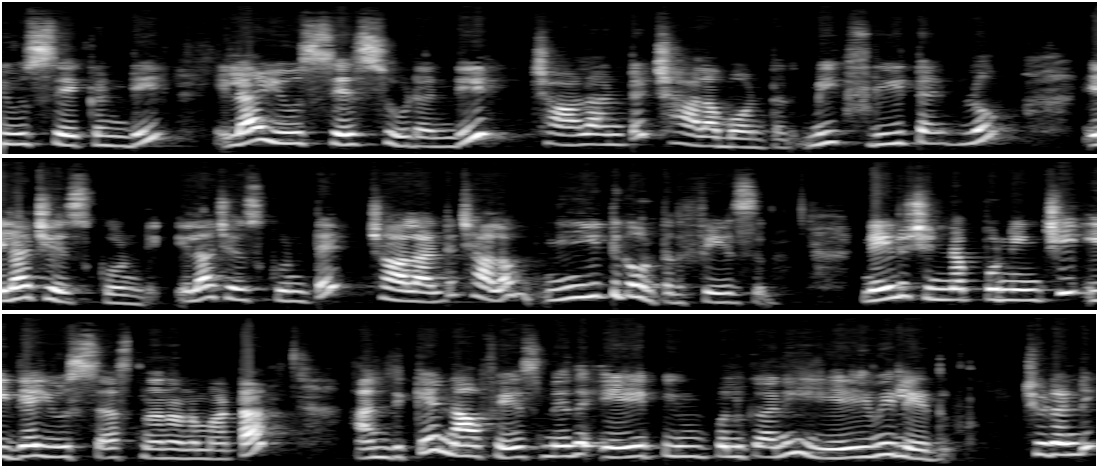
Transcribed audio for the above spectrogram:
యూస్ చేయకండి. ఇలా యూస్ చేసి చూడండి. చాలా అంటే చాలా బాగుంటుంది. మీకు ఫ్రీ టైంలో ఇలా చేసుకోండి. ఇలా చేసుకుంటే చాలా అంటే చాలా నీట్గా ఉంటుంది ఫేస్ నేను చిన్నప్పటి నుంచి ఇదే యూజ్ చేస్తున్నాను అనమాట అందుకే నా ఫేస్ మీద ఏ పింపుల్ కానీ ఏమీ లేదు. చూడండి.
